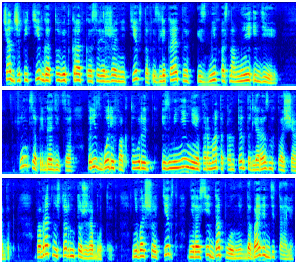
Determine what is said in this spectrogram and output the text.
Чат GPT готовит краткое содержание текстов, извлекает из них основные идеи. Функция пригодится при сборе фактуры, изменении формата контента для разных площадок. В обратную сторону тоже работает. Небольшой текст нейросеть дополнит, добавит детали.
